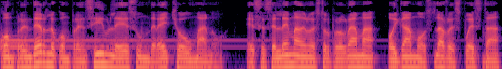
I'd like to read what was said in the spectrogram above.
Comprender lo comprensible es un derecho humano. Ese es el lema de nuestro programa Oigamos la Respuesta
